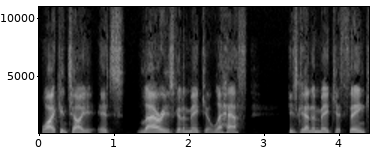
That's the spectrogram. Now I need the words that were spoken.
Well, I can tell you, it's Larry's going to make you laugh. He's going to make you think.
